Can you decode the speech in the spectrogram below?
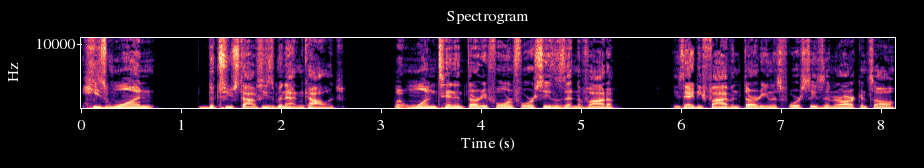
he's won the two stops he's been at in college. Went 110 and 34 in four seasons at Nevada. He's 85 and 30 in his fourth season at Arkansas.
